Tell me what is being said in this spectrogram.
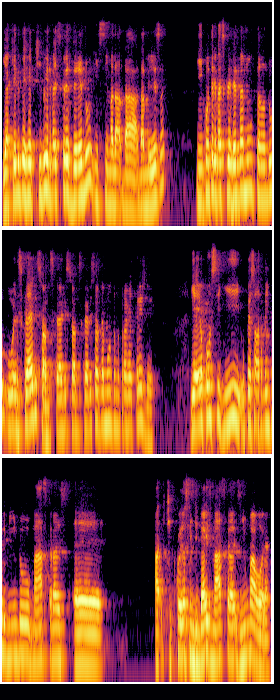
e aquele derretido ele vai escrevendo em cima da, da, da mesa, e enquanto ele vai escrevendo, vai montando, ele escreve, sobe, escreve, sobe, escreve, sobe, vai montando o projeto 3D. E aí eu consegui, o pessoal estava imprimindo máscaras, é, tipo coisa assim, de 10 máscaras em uma hora.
